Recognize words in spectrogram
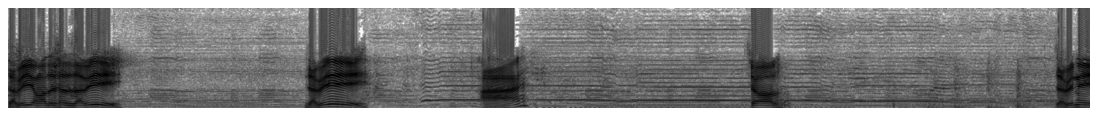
যাবি? আমাদের সাথে যাবি? যাবি? আয়। চল। যাবি নি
